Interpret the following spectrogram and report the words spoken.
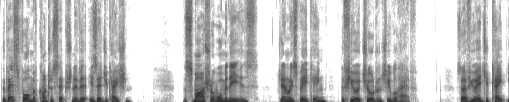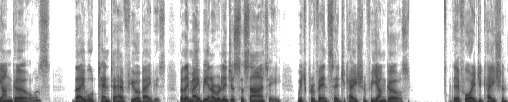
the best form of contraception is education. The smarter a woman is, generally speaking, the fewer children she will have. So if you educate young girls, they will tend to have fewer babies. But they may be in a religious society which prevents education for young girls. Therefore, education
